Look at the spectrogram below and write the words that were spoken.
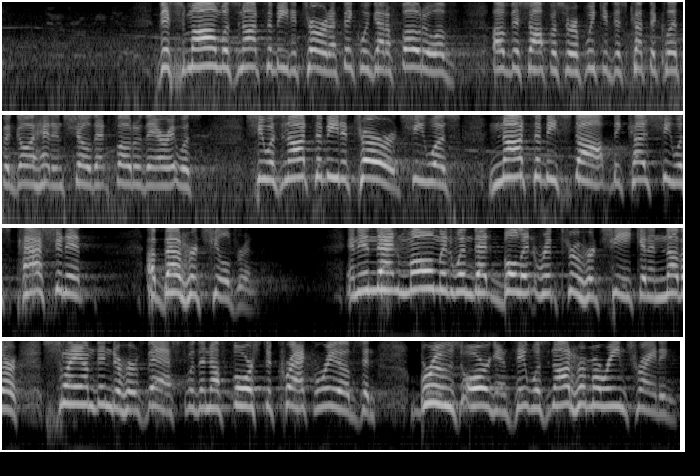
This mom was not to be deterred. I think we've got a photo of, of this officer. If we could just cut the clip and go ahead and show that photo there. It was she was not to be deterred. She was not to be stopped because she was passionate about her children. And in that moment when that bullet ripped through her cheek and another slammed into her vest with enough force to crack ribs and bruise organs, it was not her Marine training.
